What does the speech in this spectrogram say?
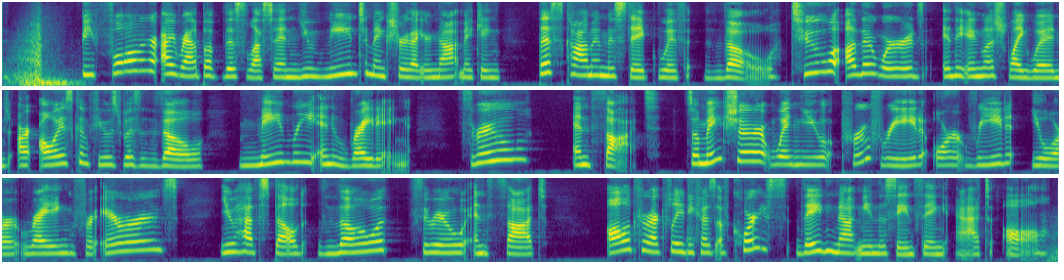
Before I wrap up this lesson, you need to make sure that you're not making this common mistake with though. Two other words in the English language are always confused with though, mainly in writing through and thought. So make sure when you proofread or read your writing for errors, you have spelled though, through, and thought all correctly because, of course, they do not mean the same thing at all.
